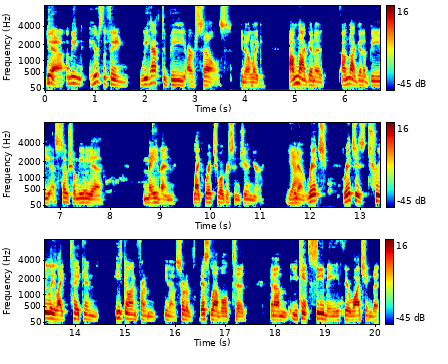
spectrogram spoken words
yeah, I mean, here's the thing: we have to be ourselves. You know, like mm-hmm. I'm not gonna I'm not gonna be a social media maven like Rich Wilkerson Jr. Yeah. You know, Rich Rich is truly like taken. He's gone from you know sort of this level to, and I'm you can't see me if you're watching, but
